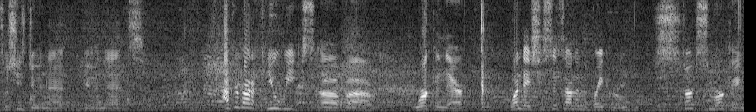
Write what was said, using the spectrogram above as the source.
So she's doing that, doing that. After about a few weeks of um, working there, one day she sits down in the break room, starts smirking,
